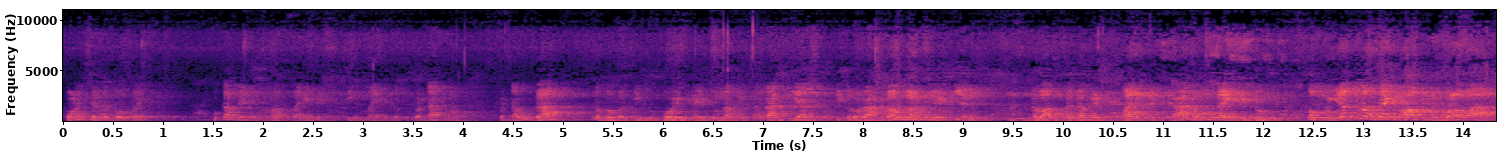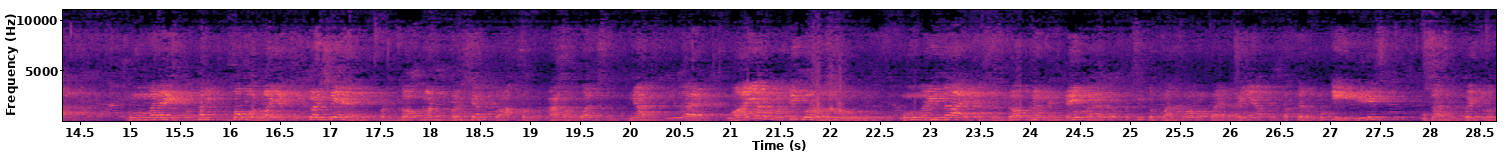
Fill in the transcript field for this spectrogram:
કોણ છે નગો ભાઈ હુકામ એને નવા મારી નાખી મારી કીધું બટા ઉગા. કોઈ નહીં જૂના પૈસા રા ગિયાસનો દીકરો રા નવગણ છે એટલે નવાબ નગા ભાઈને મારી નાખી આને ઊંઘાઈ દીધું તો હું એકલો જાય નવાબને મળવા હું મને તો ખાલી ખોબો લોયક નીકળશે પણ નવગણ ને તો આખો રાનો વંશ જ્ઞાન પીવાય હું અહીંયા દીકરો છું હું મરી જાય પછી નવગણ ને નહીં મળે તો પછી તો પાછો ભાઈ અહીંયા પર સત્તર મૂકી ઉગાને મોકલો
